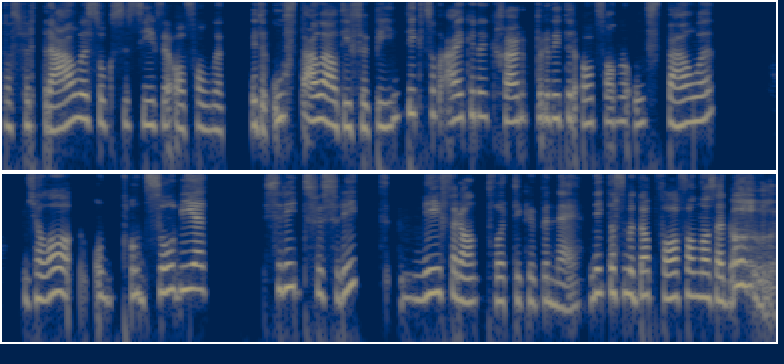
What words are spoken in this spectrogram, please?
das Vertrauen sukzessive anfangen wieder aufbauen, auch die Verbindung zum eigenen Körper wieder anfangen aufbauen. Ja, und, und so wie Schritt für Schritt mehr Verantwortung übernehmen. Nicht, dass man gerade von Anfang an sagt, oh,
